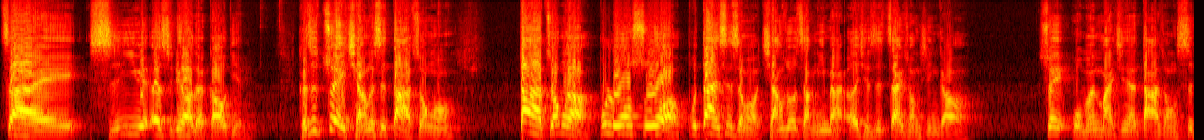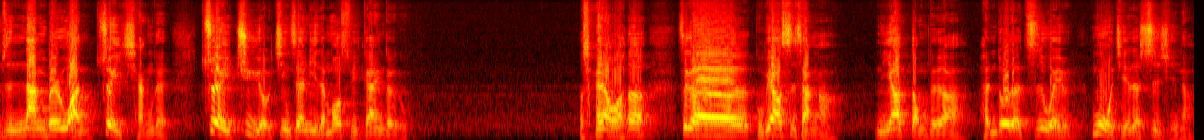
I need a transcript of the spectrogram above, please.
在十一月二十六号的高点？可是最强的是大中哦，大中啊不啰嗦哦，不但是什么强说涨停板，而且是再创新高啊。所以我们买进的大中是不是 Number One 最强的、最具有竞争力的 Mosfet 概念股？我想想，我这个股票市场啊，你要懂得啊很多的枝微末节的事情啊，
